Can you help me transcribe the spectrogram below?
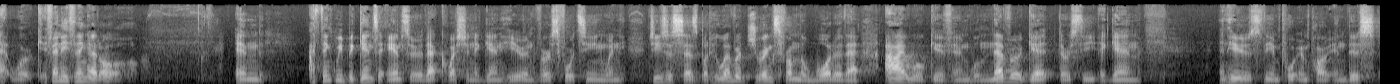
at work, if anything at all? And I think we begin to answer that question again here in verse 14 when Jesus says, But whoever drinks from the water that I will give him will never get thirsty again. And here's the important part in this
